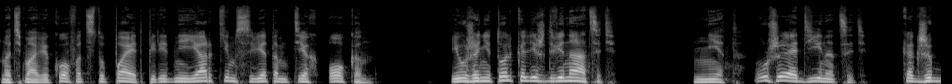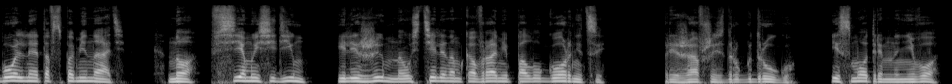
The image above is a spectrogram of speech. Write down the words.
Но тьма веков отступает перед неярким светом тех окон, и уже не только лишь двенадцать, нет, уже одиннадцать. Как же больно это вспоминать. Но все мы сидим и лежим на устеленном коврами полу горницы, прижавшись друг к другу, и смотрим на него,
